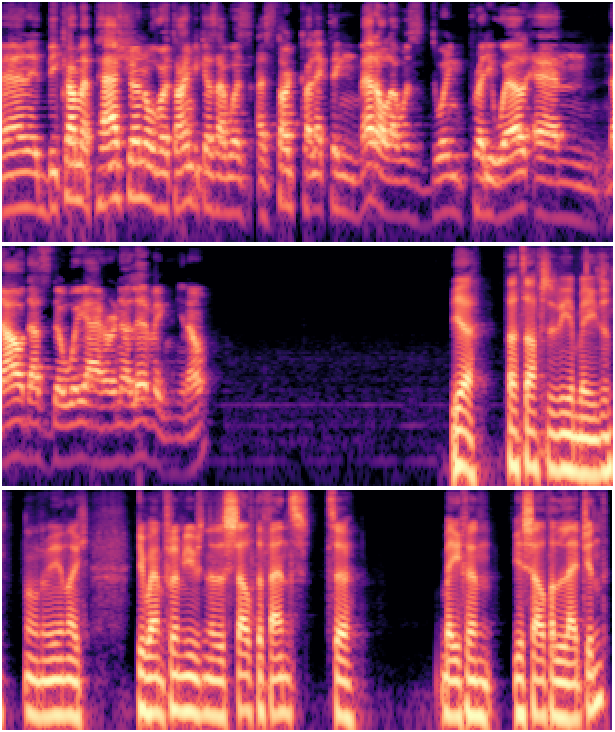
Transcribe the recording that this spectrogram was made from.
and it become a passion over time because I was I start collecting metal. I was doing pretty well, and now that's the way I earn a living. You know. Yeah, that's absolutely amazing. You know what I mean? Like you went from using it as self defense to making yourself a legend.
